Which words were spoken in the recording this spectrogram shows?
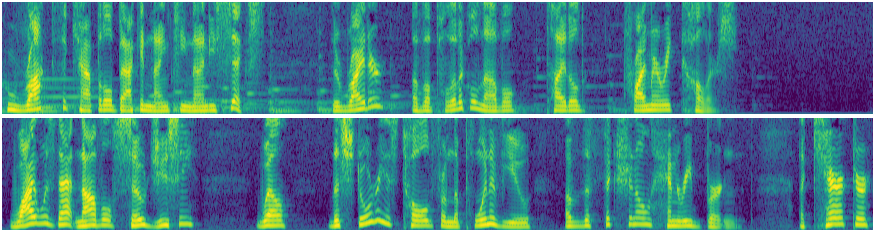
who rocked the Capitol back in 1996, the writer of a political novel titled Primary Colors. Why was that novel so juicy? Well, the story is told from the point of view of the fictional Henry Burton, a character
